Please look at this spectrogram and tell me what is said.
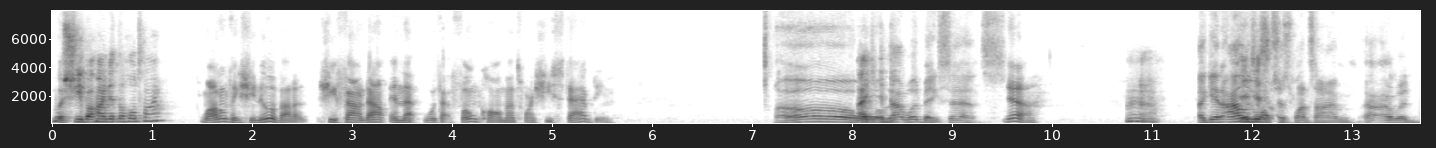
Was she behind it the whole time? Well, I don't think she knew about it. She found out in that with that phone call, and that's why she stabbed him. Oh, I- that would make sense. Yeah. Hmm. Again, I only just- watched this one time. I I would,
